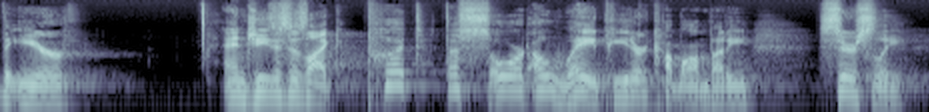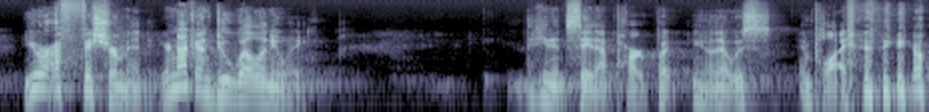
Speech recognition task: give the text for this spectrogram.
the ear, and Jesus is like, Put the sword away, Peter. Come on, buddy. Seriously, you're a fisherman. You're not going to do well anyway. He didn't say that part, but you know that was implied. you know?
